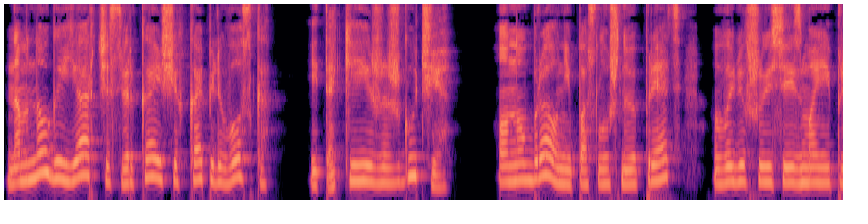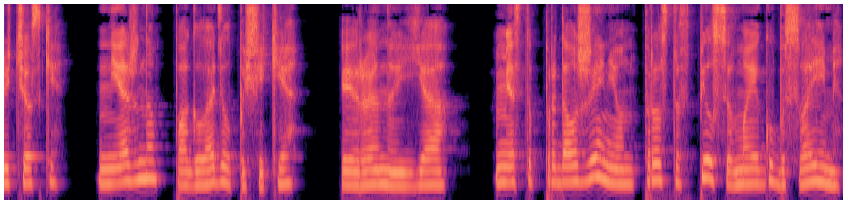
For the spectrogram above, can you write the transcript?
намного ярче сверкающих капель воска и такие же жгучие. Он убрал непослушную прядь, выбившуюся из моей прически, Нежно погладил по щеке. Ирена, я... Вместо продолжения он просто впился в мои губы своими.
